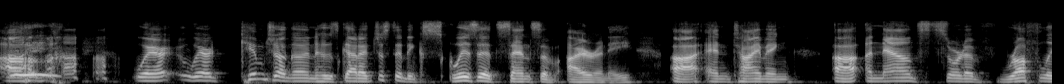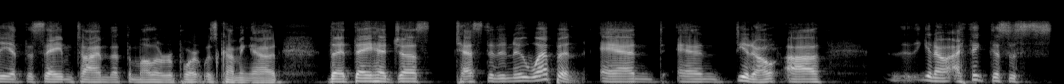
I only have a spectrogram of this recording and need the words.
um, where where Kim Jong Un, who's got a just an exquisite sense of irony uh, and timing, uh, announced sort of roughly at the same time that the Mueller report was coming out that they had just tested a new weapon and and you know uh, you know I think this is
